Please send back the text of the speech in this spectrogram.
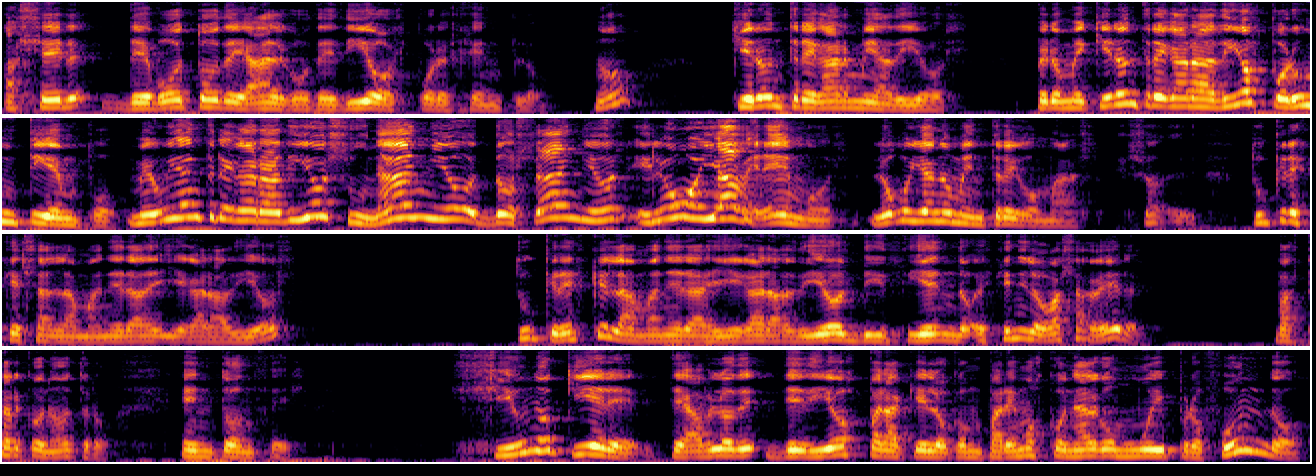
a ser devoto de algo, de Dios, por ejemplo, ¿no? Quiero entregarme a Dios pero me quiero entregar a Dios por un tiempo. Me voy a entregar a Dios un año, dos años, y luego ya veremos. Luego ya no me entrego más. ¿Tú crees que esa es la manera de llegar a Dios? ¿Tú crees que la manera de llegar a Dios diciendo, es que ni lo vas a ver, va a estar con otro? Entonces, si uno quiere, te hablo de, Dios para que lo comparemos con algo muy profundo.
